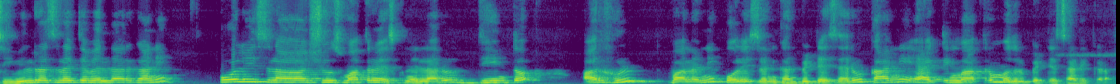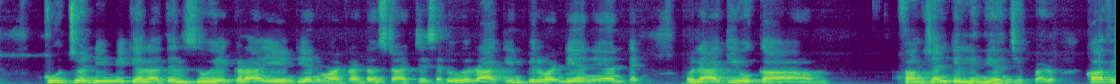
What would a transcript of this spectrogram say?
సివిల్ డ్రెస్సులు అయితే వెళ్ళారు కానీ పోలీసుల షూస్ మాత్రం వేసుకుని వెళ్ళారు. దీంతో అర్హుల్ వాళ్ళని పోలీసులని కనిపెట్టేశారు. కానీ యాక్టింగ్ మాత్రం మొదలు పెట్టేశాడు ఇక్కడ. కూర్చోండి మీకు ఎలా తెలుసు ఎక్కడ ఏంటి అని మాట్లాడడం స్టార్ట్ చేశాడు. రాఖీని పిలవండి అని అంటే రాఖీ ఒక ఫంక్షన్కి వెళ్ళింది అని చెప్పాడు. కాఫీ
